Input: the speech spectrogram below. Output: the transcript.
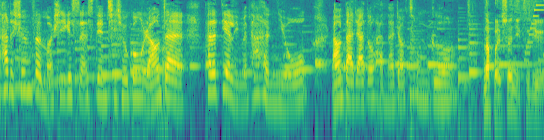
他的身份嘛，是一个 4S 店汽修工，然后在他的店里面他很牛，然后大家都喊他叫聪哥。那本身你自己。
